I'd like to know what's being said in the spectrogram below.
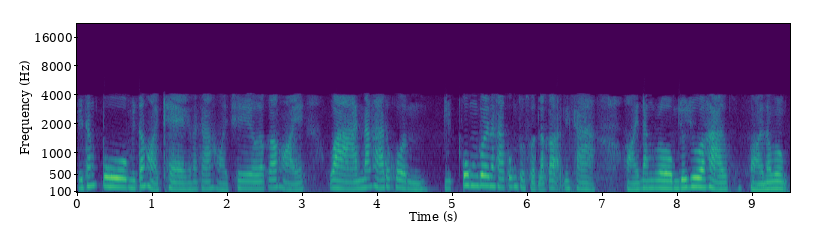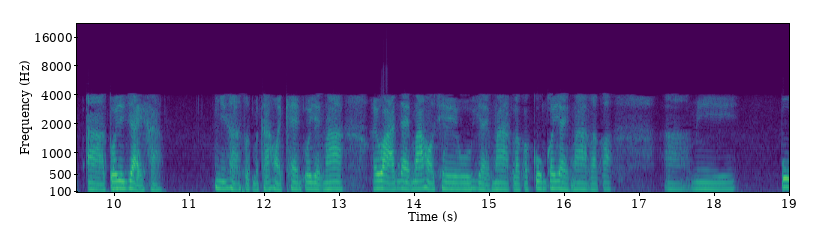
มีทั้งปู มีทั้งหอยแครงนะคะ หอยเชลล์แล้วก็หอยหวานนะคะ ทุกคนมีกุ้งด้วยนะคะ กุ้งสดๆแล้วก็นี่ค่ะ หอยนางรมยั่วๆค่ะ หอยนางรมอ่า ตัวใหญ่ๆค่ะ นี่ค่ะ สดนะคะหอยแครงตัวใหญ่มาก หอยหวานใหญ่มาก หอยเชลล์ใหญ่มาก แล้วก็กุ้งก็ใหญ่มากแล้วก็ อ่ามี ปู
